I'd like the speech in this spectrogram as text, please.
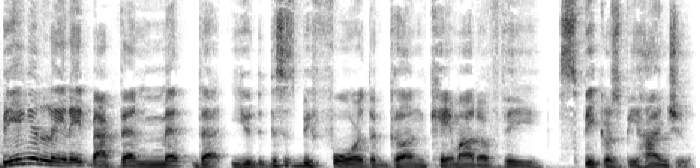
Being in lane eight back then meant that you, this is before the gun came out of the speakers behind you.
